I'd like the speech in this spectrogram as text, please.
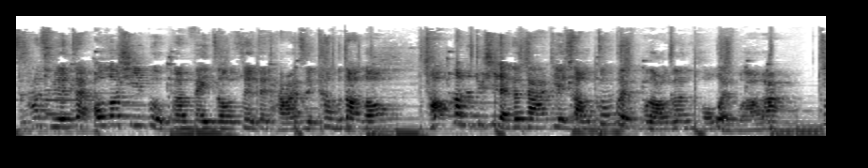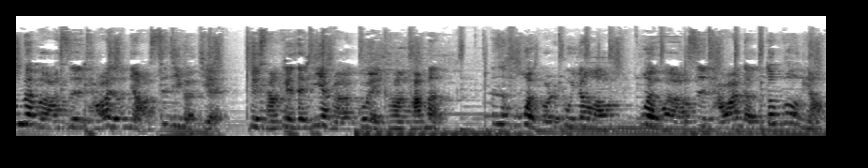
只它出现在欧洲西部跟非洲，所以在台湾是看不到的哦。好，那我们继续来跟大家介绍中背伯劳跟红尾伯劳吧。中背伯劳是台湾的鸟，四季可见，所以常可以在低海拔的公园看到它们。但是红尾伯劳就不一样喽，红尾伯劳是台湾的冬候鸟。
